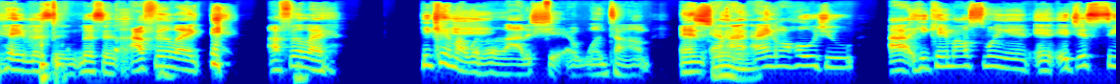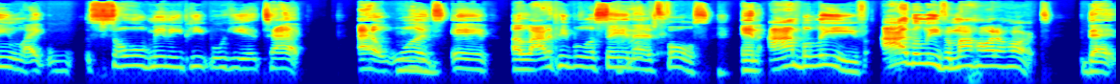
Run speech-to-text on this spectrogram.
hey, listen, listen. I feel like, I feel like he came out with a lot of shit at one time, and, and I, I ain't gonna hold you. Uh, he came out swinging, and it just seemed like so many people he attacked at Mm-hmm. once, and a lot of people are saying that it's false. And I believe, I believe in my heart of hearts that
